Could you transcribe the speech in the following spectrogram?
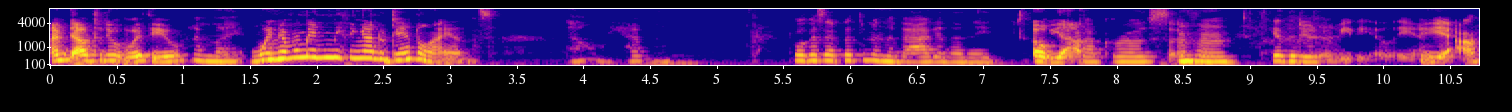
I'm down to do it with you. I might. We never made anything out of dandelions. No, we haven't. Well, because I put them in the bag and then they Oh, yeah. got gross. So I'm like, you have to do it immediately. Yeah,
